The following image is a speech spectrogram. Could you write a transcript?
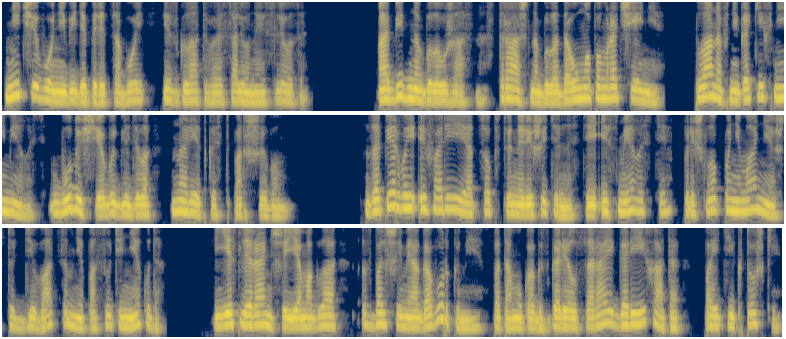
ничего не видя перед собой и сглатывая соленые слезы. Обидно было ужасно, страшно было до ума помрачения. Планов никаких не имелось, будущее выглядело на редкость паршивым. За первой эйфорией от собственной решительности и смелости пришло понимание, что деваться мне, по сути, некуда. Если раньше я могла с большими оговорками, потому как сгорел сарай, гори и хата, пойти к Тошке,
